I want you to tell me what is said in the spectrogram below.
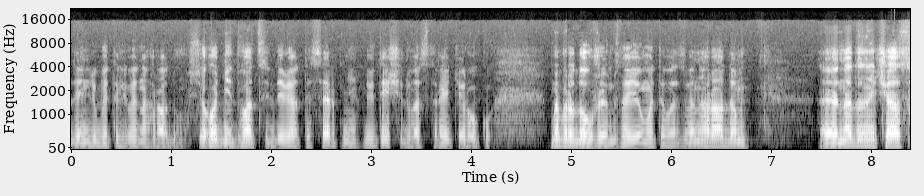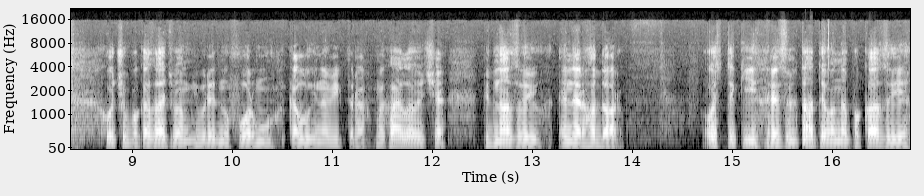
день, любителі винограду. Сьогодні 29 серпня 2023 року. Ми продовжуємо знайомити вас з виноградом. Е, На даний час хочу показати вам гібридну форму Калугіна Віктора Михайловича під назвою Енергодар. Ось такі результати вона показує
